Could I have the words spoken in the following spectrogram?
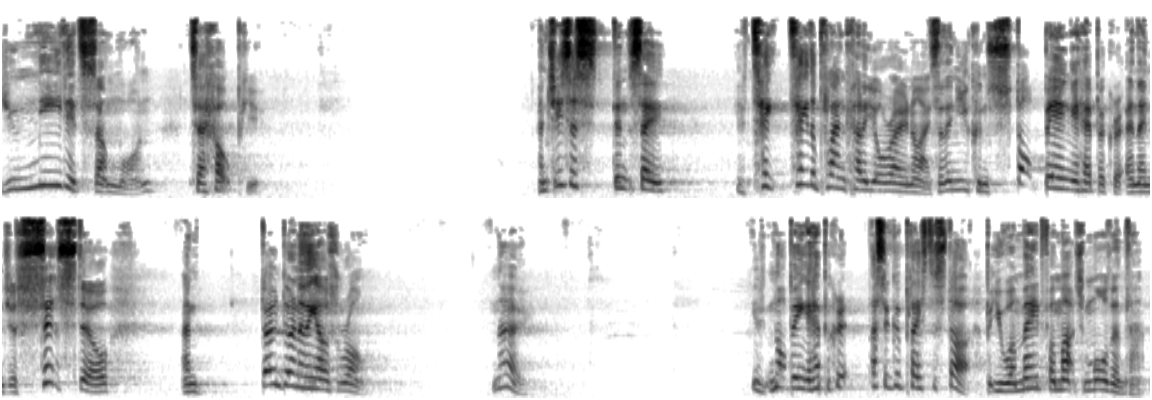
you needed someone to help you. And Jesus didn't say, take, take the plank out of your own eye so then you can stop being a hypocrite and then just sit still and don't do anything else wrong. No. Not being a hypocrite, that's a good place to start. But you were made for much more than that.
